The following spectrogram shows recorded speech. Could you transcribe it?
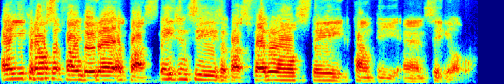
And you can also find data across agencies, across federal, state, county, and city level.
